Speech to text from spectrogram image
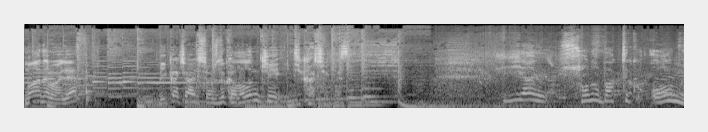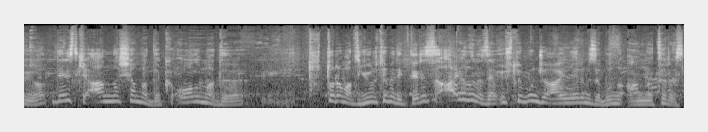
Madem öyle birkaç ay sözlü kalalım ki dikkat çekmesin. Yani sona baktık olmuyor. Deriz ki anlaşamadık, olmadı. Tutturamadık, yürütemedik deriz. Ayrılırız yani. Üslubunca ailelerimize bunu anlatırız.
